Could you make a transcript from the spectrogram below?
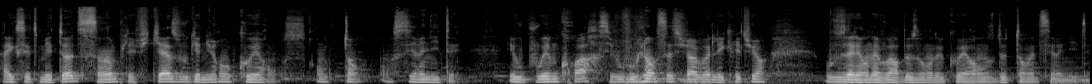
Avec cette méthode simple et efficace, vous gagnerez en cohérence, en temps, en sérénité. Et vous pouvez me croire, si vous vous lancez sur la voie de l'écriture, vous allez en avoir besoin de cohérence, de temps et de sérénité.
